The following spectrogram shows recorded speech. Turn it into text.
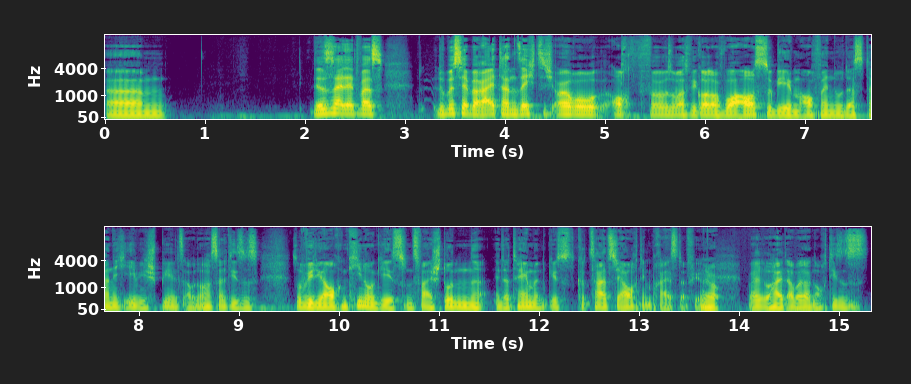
Ähm, das ist halt etwas, du bist ja bereit, dann 60 Euro auch für sowas wie God of War auszugeben, auch wenn du das dann nicht ewig spielst. Aber du hast halt dieses, so wie du ja auch im Kino gehst und zwei Stunden Entertainment gehst, zahlst du ja auch den Preis dafür. Ja. Weil du halt aber dann noch dieses,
